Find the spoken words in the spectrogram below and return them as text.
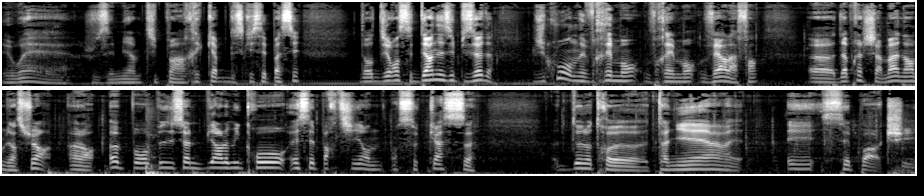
Et ouais, je vous ai mis un petit peu un récap de ce qui s'est passé dans, durant ces derniers épisodes. Du coup, on est vraiment, vraiment vers la fin. Euh, D'après le chaman, hein, bien sûr. Alors, hop, on repositionne bien le micro et c'est parti. On, se casse de notre euh, tanière et, c'est parti.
